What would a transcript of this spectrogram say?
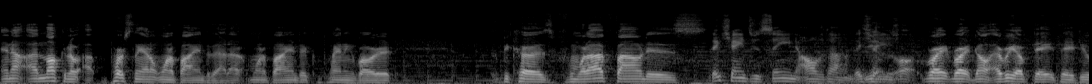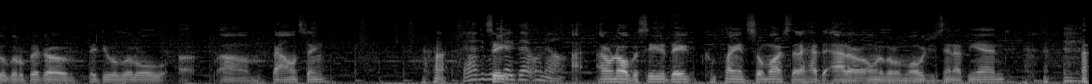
and I, I'm not gonna uh, personally. I don't want to buy into that. I don't want to buy into complaining about it because from what I've found is, they change the scene all the time. They change. uh, right, right. No, every update they do a little bit of, they do a little uh, um, balancing. How did we See, take that one out? I, I don't know, but see, they complained so much that I had to add our own little emojis in at the end.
